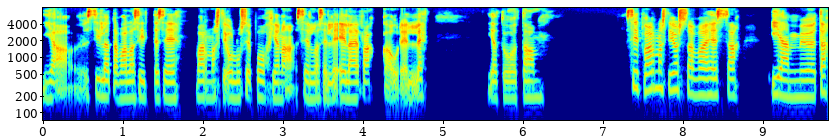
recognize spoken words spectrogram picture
ja sillä tavalla sitten se varmasti ollut se pohjana sellaiselle eläinrakkaudelle. Ja tuota, sitten varmasti jossain vaiheessa iän myötä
